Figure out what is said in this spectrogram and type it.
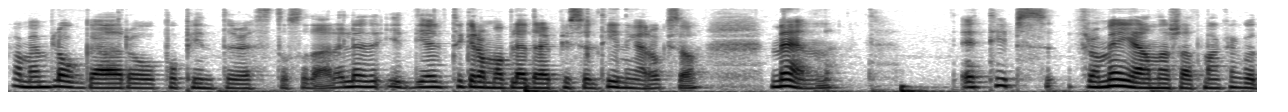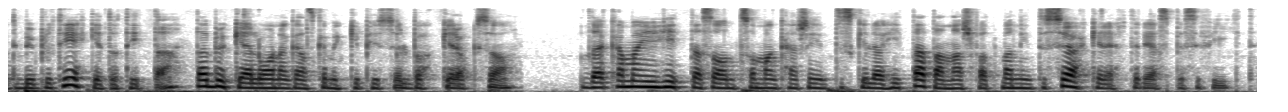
ja, men bloggar och på Pinterest och sådär. Eller jag tycker om att bläddra i pysseltidningar också. Men ett tips från mig är annars att man kan gå till biblioteket och titta. Där brukar jag låna ganska mycket pysselböcker också. Där kan man ju hitta sånt som man kanske inte skulle ha hittat annars för att man inte söker efter det specifikt.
